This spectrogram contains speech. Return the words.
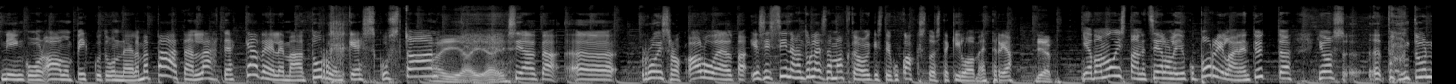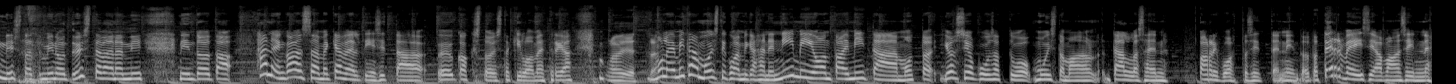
niin kuin aamun pikkutunneilla mä päätän lähteä kävelemään Turun keskustaan Ai, ai, ai. sieltä äh, Ruisrock-alueelta. Ja siis siinähän tulee sitä matkaa oikeasti joku 12 kilometriä. Jep. Ja mä muistan, että siellä oli joku porilainen tyttö, jos äh, tu- tunnistat minut ystävänä, niin, niin tota, hänen kanssaan me käveltiin sitten tää ö, 12 kilometriä. Ai että. Mulla ei mitään muistikuvaa, mikä hänen nimi on tai mitään, mutta jos joku sattuu muistamaan tällaisen pari vuotta sitten, niin tota, terveisiä vaan sinne.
